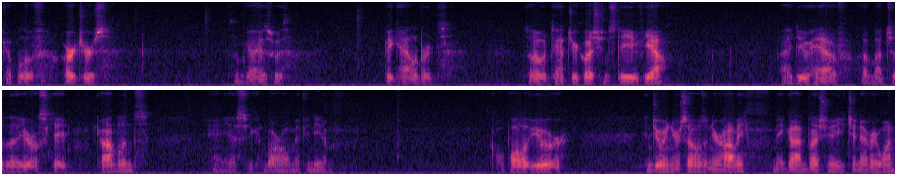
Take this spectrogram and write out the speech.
a couple of archers, some guys with big halberds. So to answer your question, Steve, yeah, I do have a bunch of the Heroscape goblins, and yes, you can borrow them if you need them. Hope all of you are enjoying yourselves in your hobby. May God bless you, each and every one.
